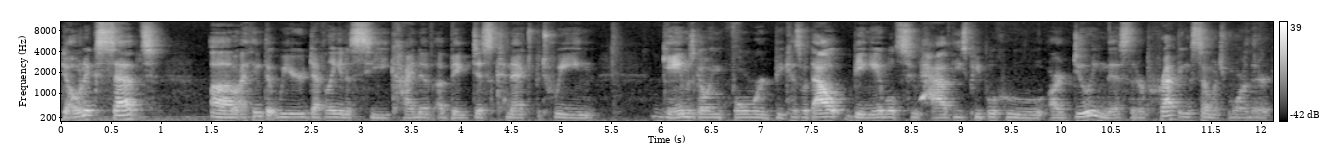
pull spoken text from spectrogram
don't accept Um, I think that we're definitely going to see kind of a big disconnect between games going forward because without being able to have these people who are doing this, that are prepping so much more, that are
